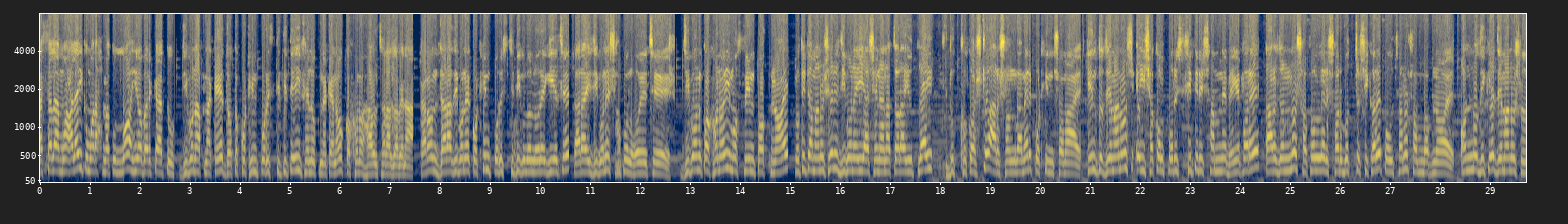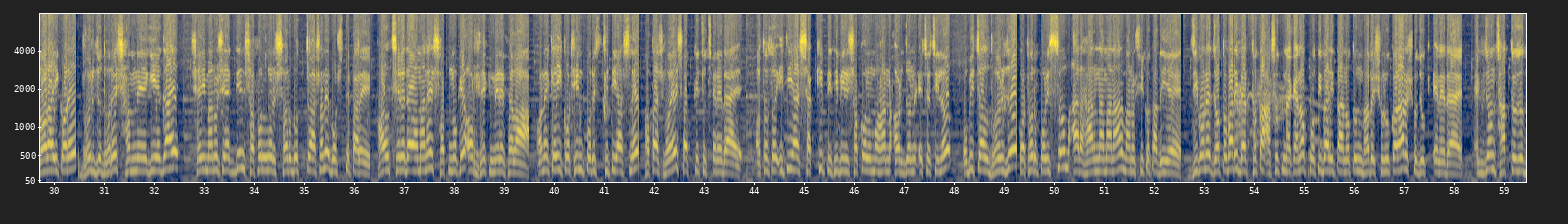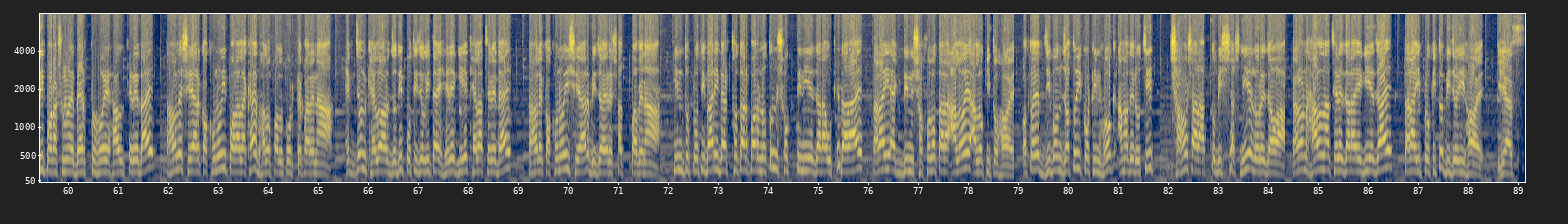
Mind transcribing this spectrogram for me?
আসসালামু আলাইকুম রহমতুল্লাহ বারকাতু জীবন আপনাকে যত কঠিন পরিস্থিতিতেই ফেলুক না কেন, কখনো হাল ছাড়া যাবে না। কারণ যারা জীবনে কঠিন পরিস্থিতিগুলো লড়ে গিয়েছে, তারাই জীবনে সফল হয়েছে। জীবন কখনোই মসৃণ পথ নয়। প্রতিটা মানুষের জীবনেই আসে নানা চড়াই উতরাই, দুঃখ, কষ্ট আর সংগ্রামের কঠিন সময়। কিন্তু যে মানুষ এই সকল পরিস্থিতির সামনে ভেঙে পড়ে, তার জন্য সাফল্যের সর্বোচ্চ শিখরে পৌঁছানো সম্ভব নয়। অন্যদিকে যে মানুষ লড়াই করে, ধৈর্য ধরে সামনে এগিয়ে যায়, সেই মানুষ একদিন সাফল্যের সর্বোচ্চ আসনে বসতে পারে। হাল ছেড়ে দেওয়া মানে স্বপ্নকে অর্ধেক মেরে ফেলা। অনেকেই কঠিন পরিস্থিতি আসলে হতাশ হয়ে সবকিছু ছেড়ে দেয়। অথচ ইতিহাস সাক্ষী পৃথিবীর সকল মহান অর্জন এসেছিল অবিচল ধৈর্য, কঠোর পরিশ্রম আর হার না মানার মানসিকতা দিয়ে। জীবনে যতবারই ব্যর্থতা আসুক না কেন, প্রতিবারই তা নতুন ভাবে শুরু করার সুযোগ এনে দেয়। একজন ছাত্র যদি পড়াশোনায় ব্যর্থ হয়ে হাল ছেড়ে দেয়, তাহলে সে আর কখনোই পড়ালেখায় ভালো ফল করতে পারে না। একজন খেলোয়াড় যদি প্রতিযোগিতায় হেরে গিয়ে খেলা ছেড়ে দেয়, তাহলে কখনোই সে আর বিজয়ের স্বাদ পাবে না। কিন্তু প্রতিবারই ব্যর্থতার পর নতুন শক্তি নিয়ে যারা উঠে দাঁড়ায়, তারাই একদিন সফলতার আলোয় আলোকিত হয়। অতএব জীবন যতই কঠিন হোক, আমাদের উচিত সাহস আর আত্মবিশ্বাস নিয়ে লড়ে যাওয়া। কারণ হাল না ছেড়ে যারা এগিয়ে যায়, তারাই প্রকৃত বিজয়ী হয়। ইয়াস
